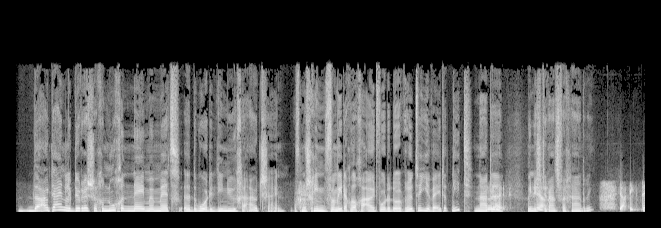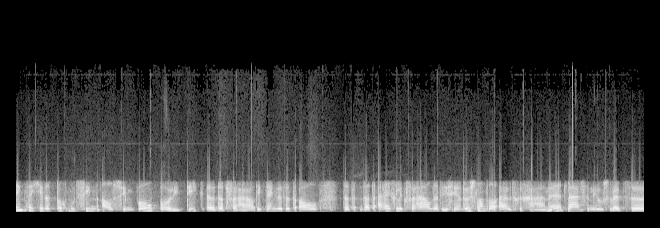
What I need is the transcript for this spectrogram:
de, uiteindelijk de Russen genoegen nemen met uh, de woorden die nu geuit zijn? Of misschien vanmiddag wel geuit worden door Rutte, je weet het niet, na de ministerraadsvergadering? Ja. ja, denk dat je dat toch moet zien als symboolpolitiek, uh, dat verhaal. Ik denk dat het al, dat, dat eigenlijk verhaal, dat is in Rusland al uitgegaan. Hè? Het laatste nieuws werd uh,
